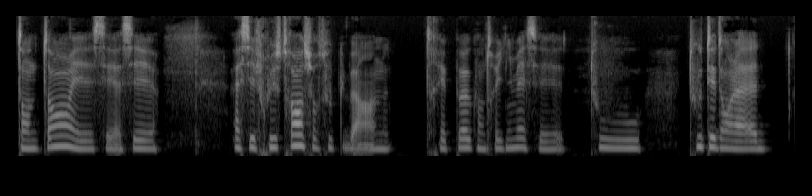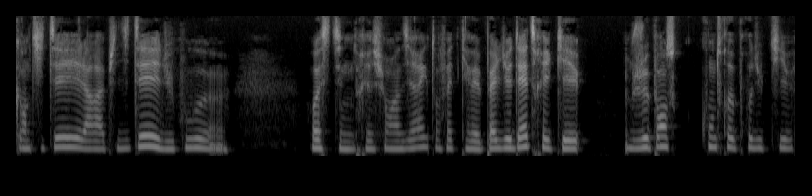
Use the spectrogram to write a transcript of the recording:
tant de temps, et c'est assez, assez frustrant, surtout que, ben, notre époque, entre guillemets, c'est tout, tout est dans la quantité et la rapidité, et du coup, euh, ouais, c'était une pression indirecte, en fait, qui avait pas lieu d'être, et qui est, je pense, contre-productive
